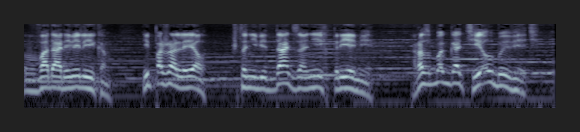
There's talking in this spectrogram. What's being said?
в Вадаре Великом – и пожалел, что не видать за них премии. Разбогател бы ведь».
